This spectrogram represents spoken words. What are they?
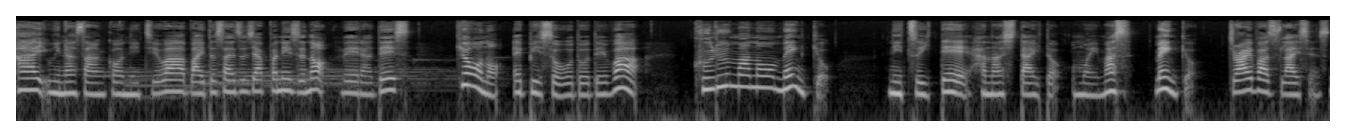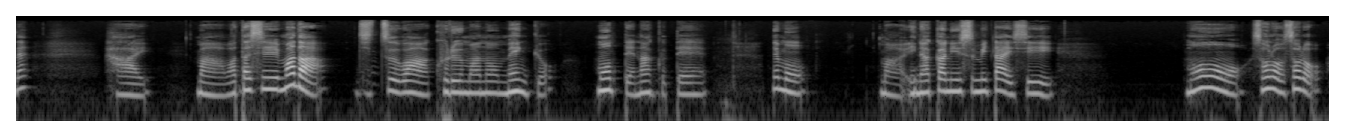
はい、皆さんこんにちは。バイトサイズジャパニーズのレイラです。今日のエピソードでは、車の免許について話したいと思います。免許、driver's license ね。はい。まあ私まだ実は車の免許持ってなくて、でもまあ田舎に住みたいし、もうそろそろ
